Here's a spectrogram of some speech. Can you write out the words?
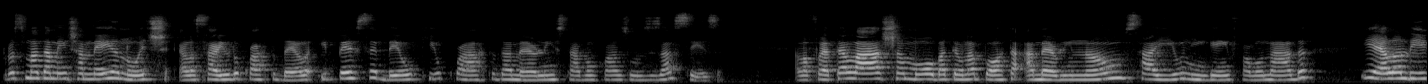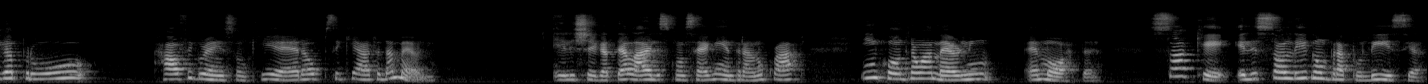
Aproximadamente à meia-noite, ela saiu do quarto dela e percebeu que o quarto da Marilyn estava com as luzes acesas. Ela foi até lá, chamou, bateu na porta. A Marilyn não saiu, ninguém falou nada e ela liga pro Ralph Granson, que era o psiquiatra da Marilyn. Ele chega até lá, eles conseguem entrar no quarto e encontram a Marilyn é morta. Só que eles só ligam para a polícia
